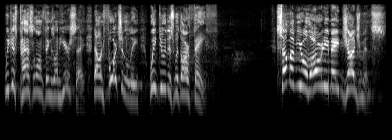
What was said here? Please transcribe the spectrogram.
We just pass along things on hearsay. Now, unfortunately, we do this with our faith. Some of you have already made judgments.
